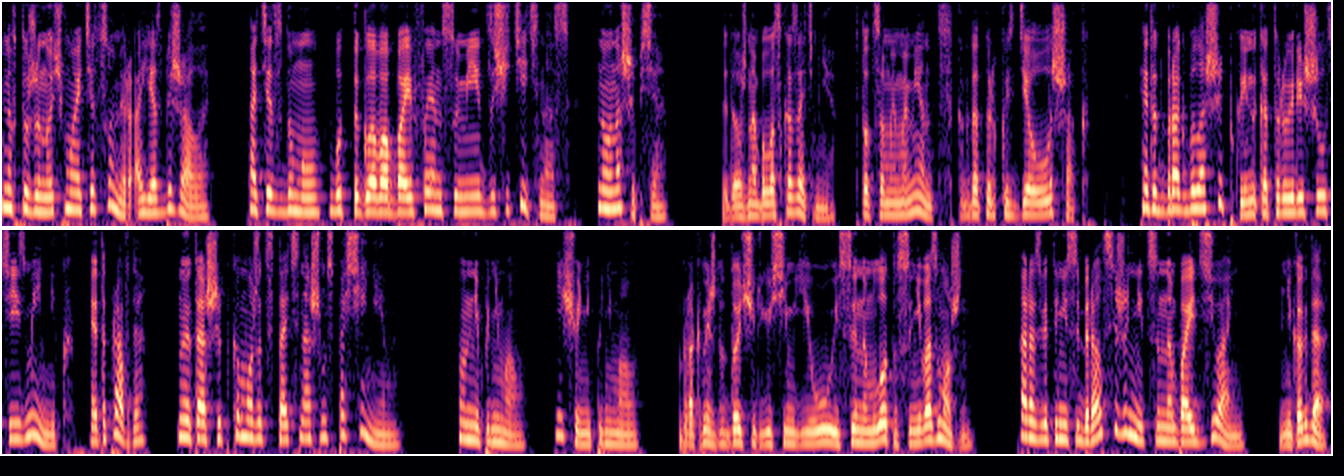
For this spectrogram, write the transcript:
но в ту же ночь мой отец умер, а я сбежала. Отец думал, будто глава Байфэн сумеет защитить нас, но он ошибся. Ты должна была сказать мне, в тот самый момент, когда только сделала шаг. Этот брак был ошибкой, на которую решился изменник. Это правда. Но эта ошибка может стать нашим спасением. Он не понимал. Еще не понимал. Брак между дочерью семьи У и сыном Лотоса невозможен. А разве ты не собирался жениться на Байцзюань? Никогда.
